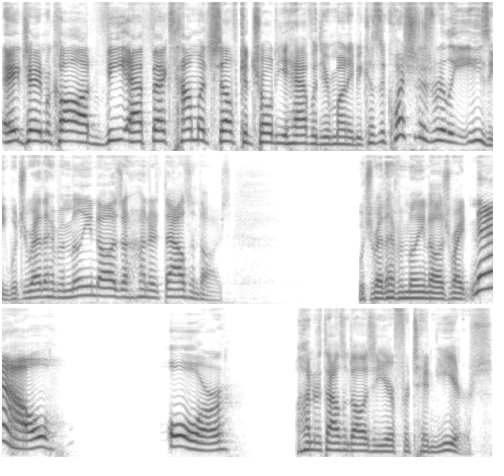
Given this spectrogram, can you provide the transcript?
AJ McCall on VFX. How much self control do you have with your money? Because the question is really easy. Would you rather have a million dollars or $100,000? Would you rather have a million dollars right now or $100,000 a year for 10 years?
